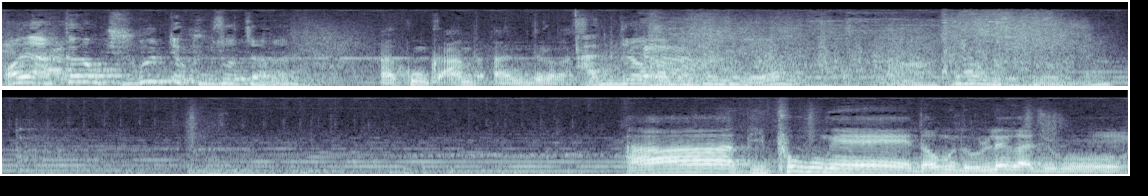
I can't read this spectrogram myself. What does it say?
아니 아까 형 죽을 때궁 썼잖아 아, 궁 안, 안 들어갔어. 안 들어가면 선수예요? 아 태양도 들어갔네 아, 미포궁에 너무 놀래가지고.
